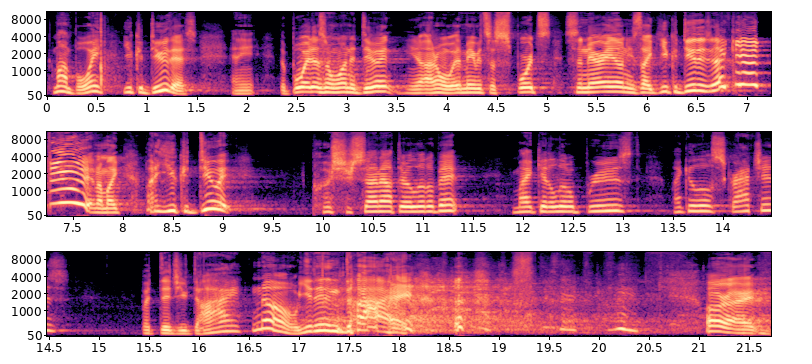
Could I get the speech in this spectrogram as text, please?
Come on, boy, you could do this. And he, the boy doesn't want to do it. You know, I don't know, maybe it's a sports scenario, and he's like, You could do this. And I can't do it. And I'm like, Buddy, you could do it. Push your son out there a little bit. You might get a little bruised, might get a little scratches. But did you die? No, you didn't die. All right.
